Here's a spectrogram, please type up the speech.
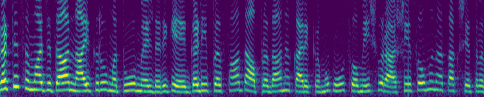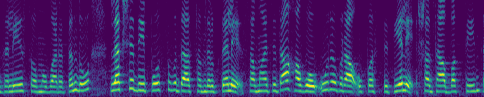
ಗಟ್ಟಿ ಸಮಾಜದ ನಾಯಕರು ಮತ್ತು ಮೇಲ್ಡರಿಗೆ ಗಡಿ ಪ್ರಸಾದ ಪ್ರದಾನ ಕಾರ್ಯಕ್ರಮವು ಸೋಮೇಶ್ವರ ಶ್ರೀ ಸೋಮನಾಥ ಕ್ಷೇತ್ರದಲ್ಲಿ ಸೋಮವಾರದಂದು ಲಕ್ಷ ದೀಪೋತ್ಸವದ ಸಂದರ್ಭದಲ್ಲಿ ಸಮಾಜದ ಹಾಗೂ ಊರವರ ಉಪಸ್ಥಿತಿಯಲ್ಲಿ ಶ್ರದ್ಧಾ ಭಕ್ತಿಯಿಂದ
